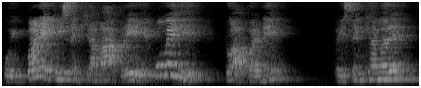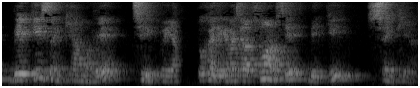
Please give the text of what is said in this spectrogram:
કોઈ પણ એકી સંખ્યામાં આપણે એક ઉમેરીએ તો આપણને કઈ સંખ્યા મળે બેકી સંખ્યા મળે છે તો અહીંયા તો ખાલી જગ્યામાં જવાબ શું આવશે બેકી સંખ્યા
